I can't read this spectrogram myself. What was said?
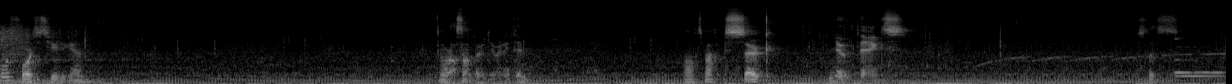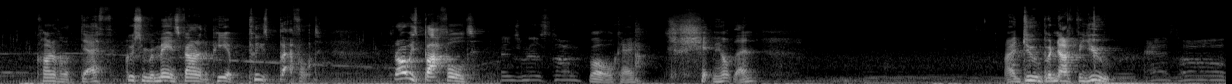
Or fortitude again. Well, that's not going to do anything. Automatic soak. No thanks. So let's... Carnival of Death. Gruesome remains found at the pier. Please baffled. They're always baffled. mister. Whoa, okay. Shit me up then. I do, but not for you. Asshole.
